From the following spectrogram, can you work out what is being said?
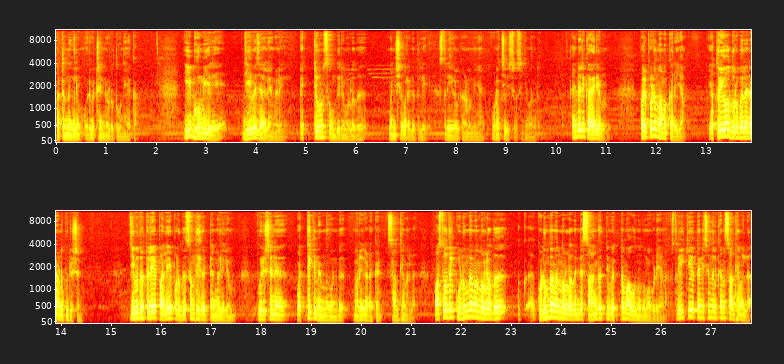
മറ്റെന്തെങ്കിലും ഒരുപക്ഷെ എന്നോട് തോന്നിയേക്കാം. ഈ ഭൂമിയിലെ ജീവജാലങ്ങളിൽ ഏറ്റവും സൗന്ദര്യമുള്ളത് മനുഷ്യവർഗത്തിലെ സ്ത്രീകൾക്കാണെന്ന് ഞാൻ ഉറച്ചു വിശ്വസിക്കുന്നുണ്ട്. അതിന്റെ ഒരു കാര്യം പലപ്പോഴും നമുക്കറിയാം എത്രയോ ദുർബലനാണ് പുരുഷൻ. ജീവിതത്തിലെ പല പ്രതിസന്ധി ഘട്ടങ്ങളിലും പുരുഷന് ഒറ്റയ്ക്ക് നിന്നുകൊണ്ട് മറികടക്കാൻ സാധ്യമല്ല. വാസ്തവത്തിൽ കുടുംബം എന്നുള്ളത് കുടുംബം എന്നുള്ളതിന്റെ സാങ്കത്യം വ്യക്തമാകുന്നതും അവിടെയാണ്. സ്ത്രീക്ക് തനിച്ച് നിൽക്കാൻ സാധ്യമല്ല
